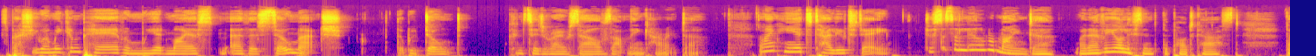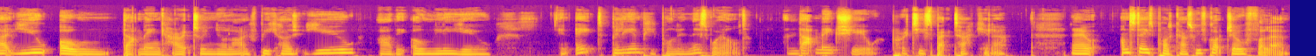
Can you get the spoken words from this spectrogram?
especially when we compare and we admire others so much that we don't consider ourselves that main character. And I'm here to tell you today, just as a little reminder, whenever you're listening to the podcast, that you own that main character in your life because you are the only you in 8 billion people in this world. And that makes you pretty spectacular. Now, on today's podcast, we've got Jo Fuller,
